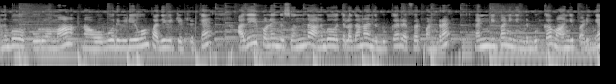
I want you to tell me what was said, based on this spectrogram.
அனுபவபூர்வமாக நான் ஒவ்வொரு வீடியோவும் பதிவிட்டுட்ருக்கேன் அதே போல் இந்த சொந்த அனுபவத்தில் தான் நான் இந்த புக்கை ரெஃபர் பண்ணுறேன் கண்டிப்பாக நீங்கள் இந்த புக்கை வாங்கி படிங்க.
